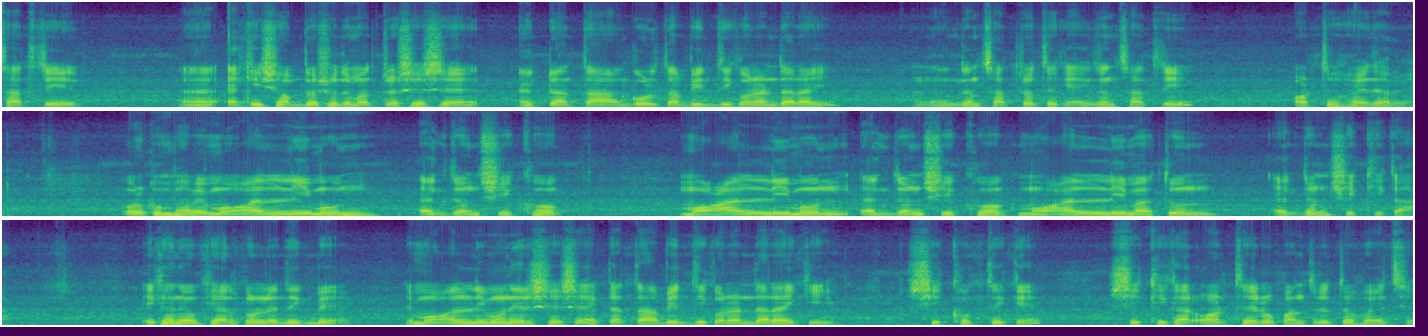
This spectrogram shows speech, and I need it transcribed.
ছাত্রীর একই শব্দ, শুধুমাত্র শেষে একটা তা গোলতা বৃদ্ধি করার দ্বারাই একজন ছাত্র থেকে একজন ছাত্রী অর্থ হয়ে যাবে। ওরকমভাবে মোয়াল্লিমুন একজন শিক্ষক, মোয়াল্লিমুন একজন শিক্ষক, মোয়াল্লিমাতুন একজন শিক্ষিকা। এখানেও খেয়াল করলে দেখবে যে মোয়াল্লিমুনের শেষে একটা তা বৃদ্ধি করার দ্বারাই কি শিক্ষক থেকে শিক্ষিকার অর্থে রূপান্তরিত হয়েছে।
